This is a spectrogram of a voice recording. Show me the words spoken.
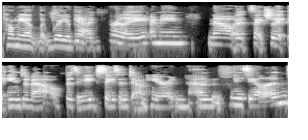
tell me uh, like where you're Yeah, going. Yeah, really. I mean, now it's actually at the end of our busy season down here in um, New Zealand.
